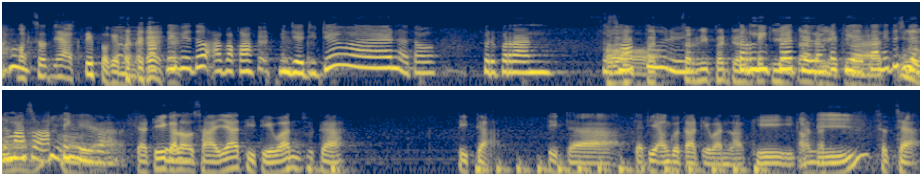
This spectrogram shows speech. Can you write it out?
Maksudnya aktif bagaimana? aktif itu apakah menjadi dewan atau berperan sesuatu Terlibat- di- terlibat dalam terlibat kegiatan, dalam kegiatan itu sudah Iya. termasuk aktif ya, Ya, Pak. jadi kalau saya di dewan sudah tidak tidak jadi anggota dewan lagi karena Tapi sejak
